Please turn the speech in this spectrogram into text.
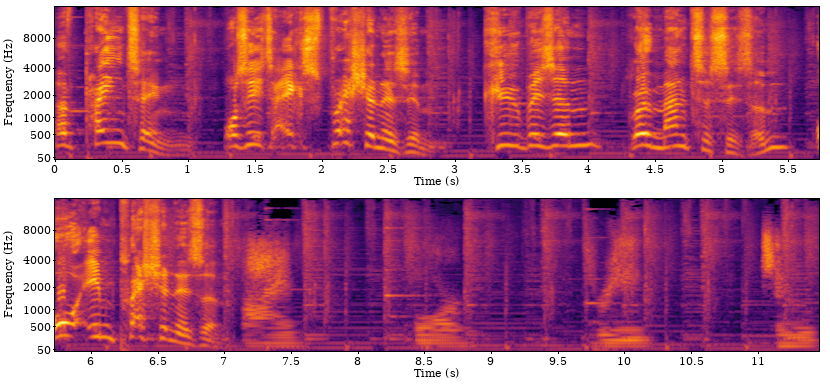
of painting? Was it Expressionism, Cubism, Romanticism, or Impressionism? Five, four, three, two,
